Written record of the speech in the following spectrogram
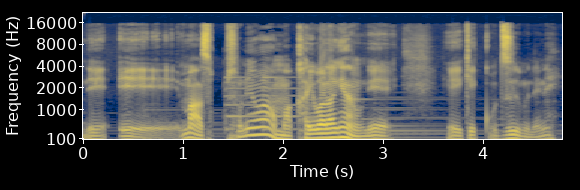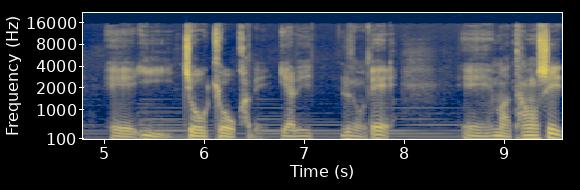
で、えー、まあそ、それはまあ会話だけなので、えー、結構ズームでね、えー、いい状況下でやれるので、えー、まあ楽しいっ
